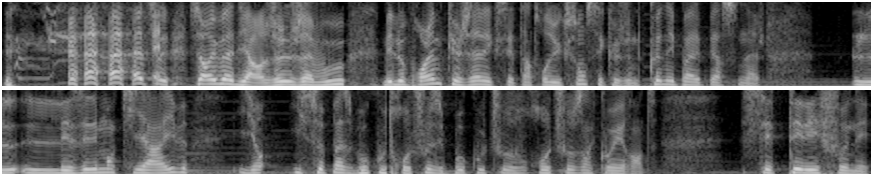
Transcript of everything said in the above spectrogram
c'est horrible à dire, j'avoue. Mais le problème que j'ai avec cette introduction, c'est que je ne connais pas les personnages. Les éléments qui arrivent, il, se passe beaucoup trop de choses et beaucoup de choses, trop de choses incohérentes. C'est téléphoné.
